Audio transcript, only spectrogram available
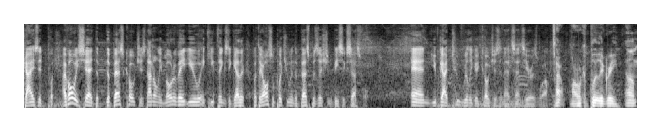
Guys that put. I've always said the, the best coaches not only motivate you and keep things together, but they also put you in the best position to be successful. And you've got two really good coaches in that sense here as well. I, I would completely agree. Um,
